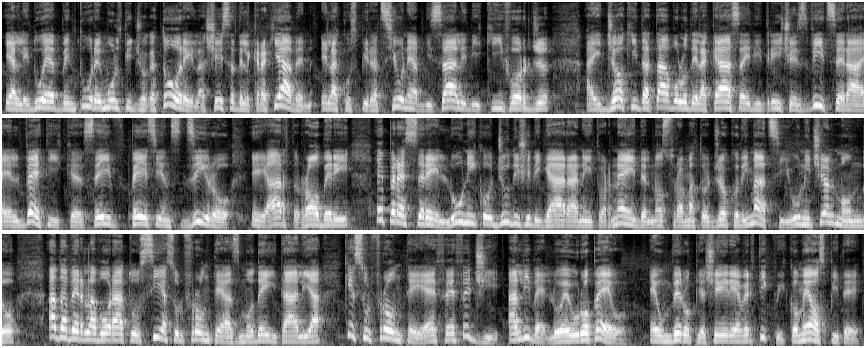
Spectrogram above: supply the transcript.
e alle due avventure multigiocatore L'ascesa del Krakiaven e la cospirazione abissale di Keyforge, ai giochi da tavolo della casa editrice svizzera Helvetic, Save Patience Zero e Art Robbery e per essere l'unico giudice di gara nei tornei del nostro amato gioco dei mazzi unici al mondo ad aver lavorato sia sul fronte Asmodee Italia che sul fronte FFG a livello europeo. È un vero piacere averti qui come ospite.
